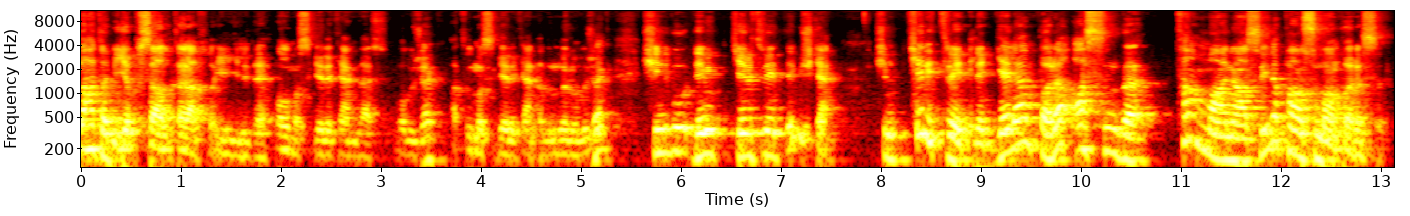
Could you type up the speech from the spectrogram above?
Daha tabii yapısal tarafla ilgili de olması gerekenler olacak. Atılması gereken adımlar olacak. Şimdi bu demin carry trade demişken şimdi carry trade ile gelen para aslında tam manasıyla pansuman parası.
